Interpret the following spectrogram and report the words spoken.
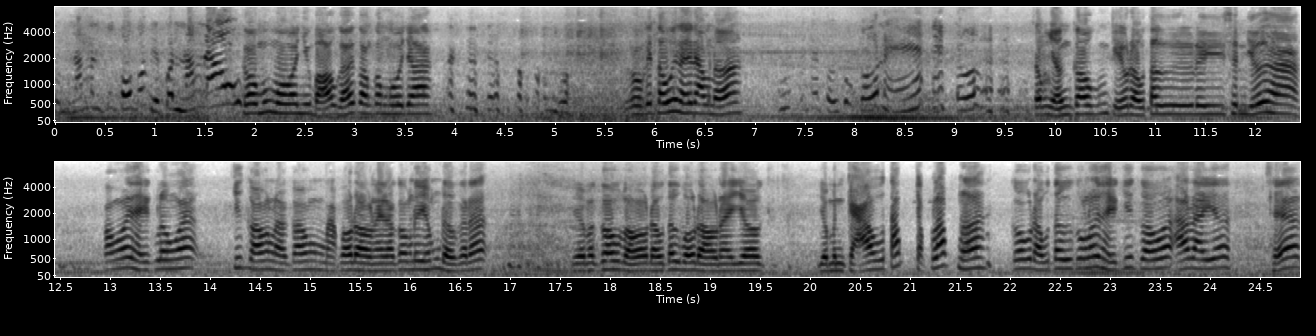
Quần nắm anh chứ cô có việc quần nắm đâu. Cô muốn mua như bộ gửi con con mua cho. Rồi cái túi này ở đâu nữa? Cái túi của cô nè. Công nhận cô cũng chịu đầu tư đi xin dữ ha. Con nói thiệt luôn á chứ con là con mặc bộ đồ này là con đi không được rồi đó. Giờ mà cô bộ đầu tư bộ đồ này giờ giờ mình cạo tóc chọc lóc nữa. Cô đầu tư con nói thiệt với cô á ở đây á sẽ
